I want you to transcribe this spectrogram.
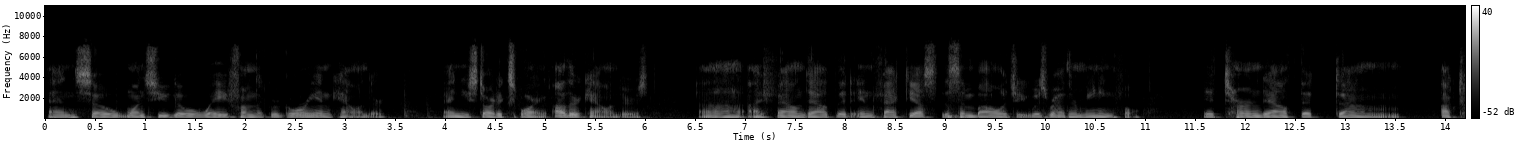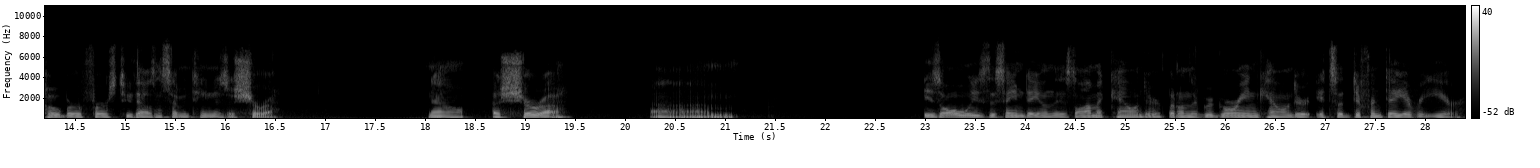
And so once you go away from the Gregorian calendar, and you start exploring other calendars, uh, I found out that, in fact, yes, the symbology was rather meaningful. It turned out that um, October 1st, 2017 is Ashura. Now, Ashura um, is always the same day on the Islamic calendar, but on the Gregorian calendar, it's a different day every year.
